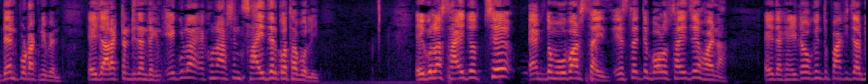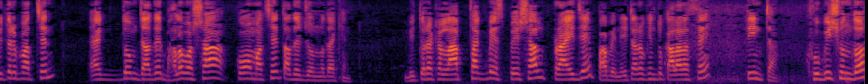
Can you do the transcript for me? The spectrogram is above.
দেন প্রোডাক্ট নেবেন। এই যে আরেকটা ডিজাইন দেখেন, এগুলা এখন আসেন সাইজের কথা বলি। এগুলা সাইজ হচ্ছে একদম ওভার সাইজ এর সাইজে বড় সাইজে হয় না। এই দেখেন, এটাও কিন্তু পাকিজার ভিতরে পাচ্ছেন। একদম যাদের ভালোবাসা কম আছে তাদের জন্য দেখেন। ভিতরে একটা লাভ থাকবে স্পেশাল প্রাইজে পাবেন। এটারও কিন্তু কালার আছে। তিনটা। খুবই সুন্দর।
